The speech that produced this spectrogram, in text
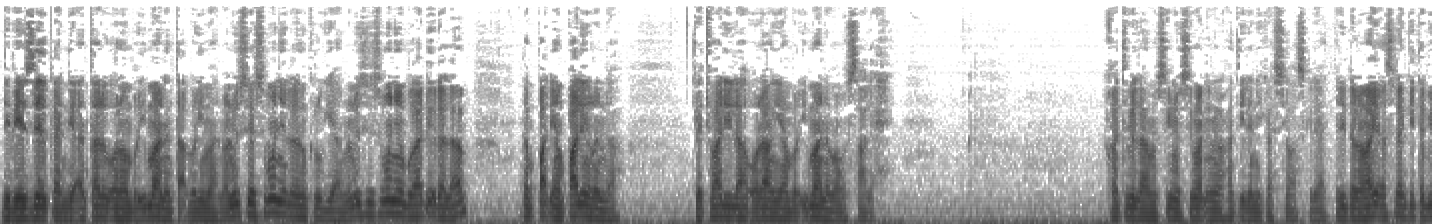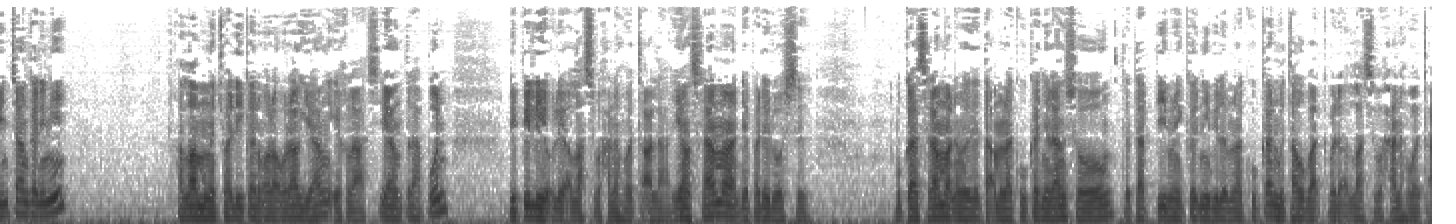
dibezakan di antara orang beriman dan tak beriman. Manusia semuanya dalam kerugian. Manusia semuanya berada dalam tempat yang paling rendah. Kecuali lah orang yang beriman dan mahu salih. Khatibillah muslim-muslimat yang rahmati dan dikasih Allah sekalian. Jadi dalam ayat sedang kita bincangkan ini, Allah mengecualikan orang-orang yang ikhlas. Yang telah pun dipilih oleh Allah Subhanahu SWT. Yang selamat daripada dosa. Bukan selamat mereka tak melakukannya langsung. Tetapi mereka ini bila melakukan bertaubat kepada Allah Subhanahu SWT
